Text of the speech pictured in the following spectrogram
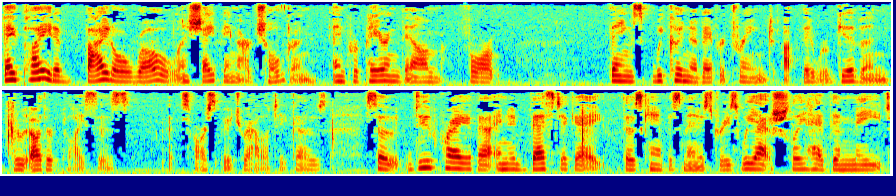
they played a vital role in shaping our children and preparing them for things we couldn't have ever dreamed uh, they were given through other places as far as spirituality goes. So do pray about and investigate those campus ministries. We actually had them meet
